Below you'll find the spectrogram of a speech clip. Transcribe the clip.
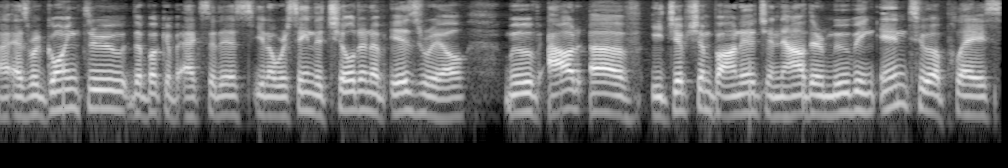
Uh, as we're going through the book of Exodus, you know, we're seeing the children of Israel move out of Egyptian bondage and now they're moving into a place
